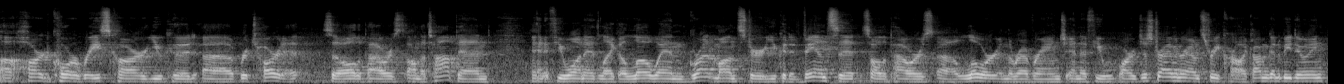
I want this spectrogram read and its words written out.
a hardcore race car, you could uh, retard it so all the power's on the top end. And if you wanted like a low-end grunt monster, you could advance it so all the power's uh, lower in the rev range. And if you are just driving around street car like I'm going to be doing,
